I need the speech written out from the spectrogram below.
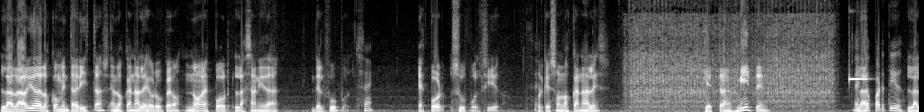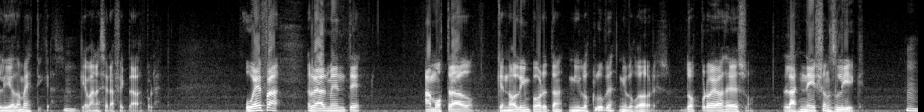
La rabia de los comentaristas en los canales europeos no es por la sanidad del fútbol, Sí. es por sus bolsillos. Sí. Porque son los canales que transmiten la- Estos partidos. las ligas domésticas Mm. que van a ser afectadas por esto. UEFA realmente ha mostrado que no le importa ni los clubes ni los jugadores. Dos pruebas de eso. Las Nations League, Mm.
